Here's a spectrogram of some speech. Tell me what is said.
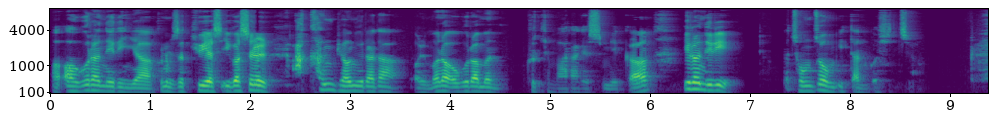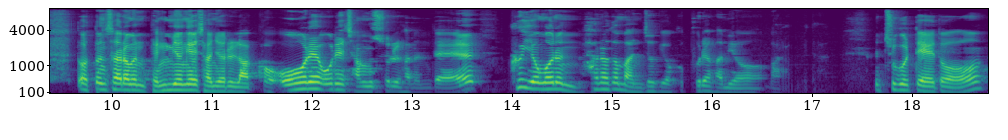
어, 억울한 일이냐 그러면서 뒤에서 이것을 악한 병이라다 얼마나 억울하면 그렇게 말하겠습니까? 이런 일이 종종 있다는 것이죠. 또 어떤 사람은 100명의 자녀를 낳고 오래오래 장수를 하는데 그 영혼은 하나도 만족이 없고 불행하며 말합니다. 죽을 때에도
